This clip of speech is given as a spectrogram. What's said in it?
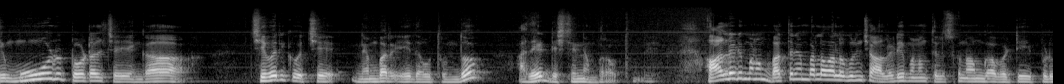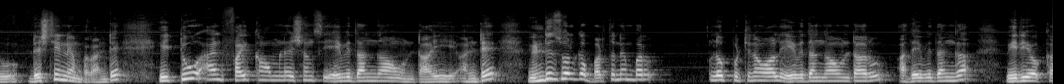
ఈ మూడు టోటల్ చేయంగా చివరికి వచ్చే నెంబర్ ఏదవుతుందో అదే డెస్టినీ నెంబర్ అవుతుంది. ఆల్రెడీ మనం బర్త్ నెంబర్ల వాళ్ళ గురించి ఆల్రెడీ మనం తెలుసుకున్నాం కాబట్టి ఇప్పుడు డెస్టినీ నెంబర్ అంటే ఈ టూ అండ్ ఫైవ్ కాంబినేషన్స్ ఏ విధంగా ఉంటాయి అంటే ఇండివిజువల్గా బర్త్ నెంబర్లో పుట్టిన వాళ్ళు ఏ విధంగా ఉంటారు అదేవిధంగా వీరి యొక్క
